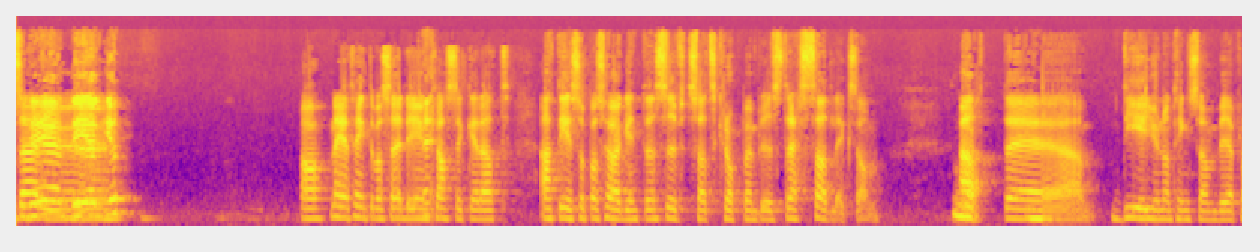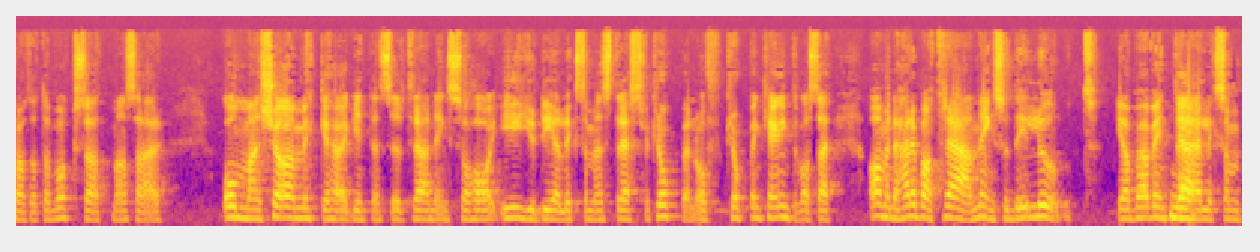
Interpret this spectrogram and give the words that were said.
det ju- det, jag, ja, nej jag tänkte bara säga det är en Nej. klassiker att, att det är så pass högintensivt så att kroppen blir stressad liksom. Ja. Att eh, det är ju någonting som vi har pratat om också att man så här om man kör mycket högintensiv träning så har, är ju det liksom en stress för kroppen och kroppen kan ju inte vara så här, ja men det här är bara träning så det är lugnt. Jag behöver inte Ja. liksom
